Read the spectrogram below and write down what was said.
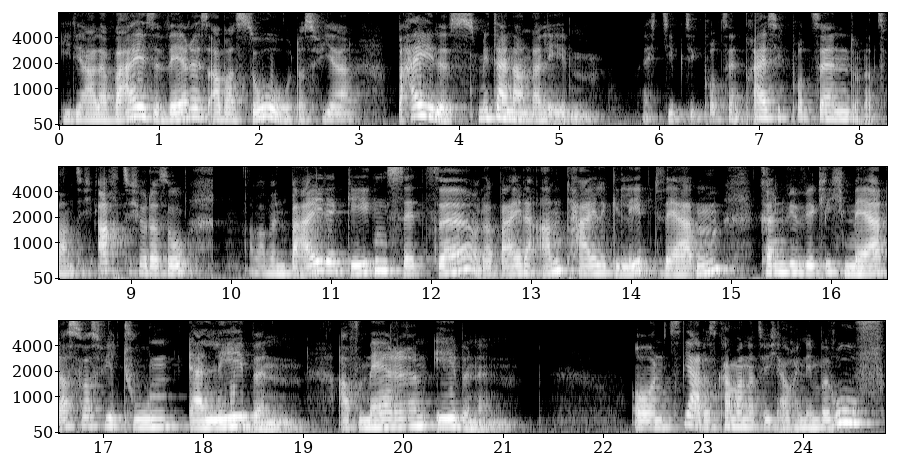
Idealerweise wäre es aber so, dass wir beides miteinander leben, vielleicht 70 Prozent, 30 Prozent oder 20, 80 oder so, aber wenn beide Gegensätze oder beide Anteile gelebt werden, können wir wirklich mehr das, was wir tun, erleben auf mehreren Ebenen. Und ja, das kann man natürlich auch in dem Beruf,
